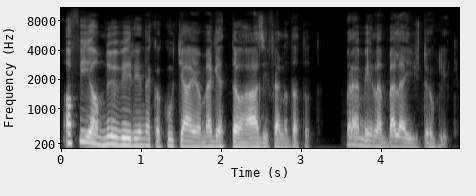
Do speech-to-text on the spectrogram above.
A fiam nővérének a kutyája megette a házi feladatot. Remélem bele is döglik.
